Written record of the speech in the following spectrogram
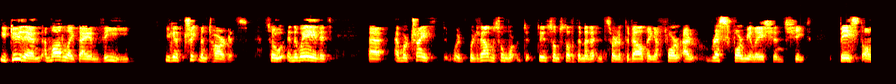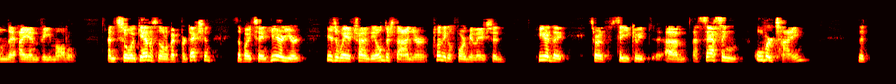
you do then, a model like the IMV, you get treatment targets. So in the way that, uh, and we're trying, we're, we're developing some, doing some stuff at the minute and sort of developing a, for, a risk formulation sheet based on the IMV model. And so again, it's not about prediction. It's about saying here, you're, here's a way of trying to understand your clinical formulation. Here, the sort of say you could be um, assessing over time the,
